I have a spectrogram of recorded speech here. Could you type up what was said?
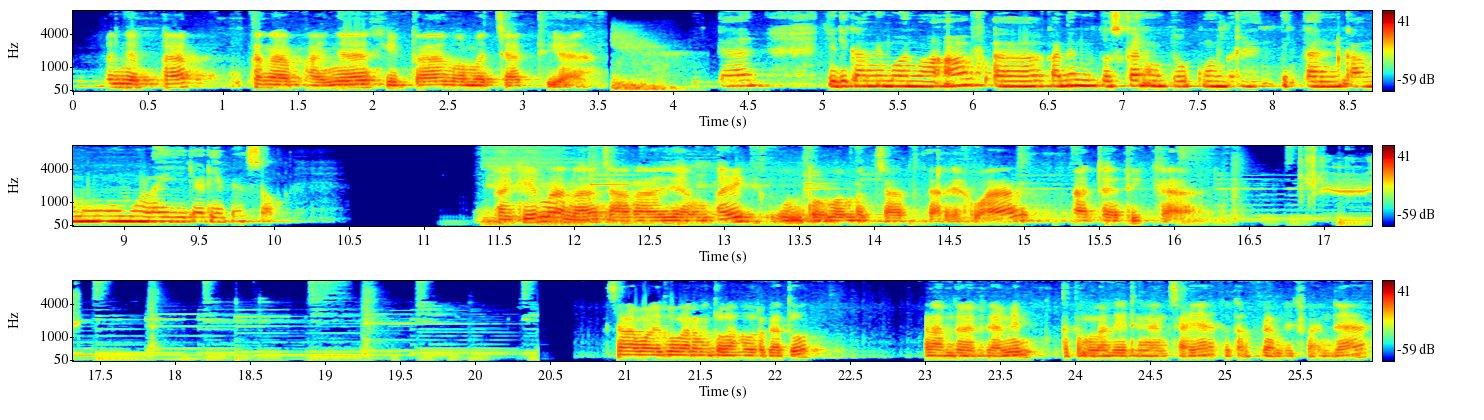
penyebab kenapanya kita memecat dia. Kan, jadi kami mohon maaf, uh, kami memutuskan untuk memberhentikan kamu mulai dari besok. Bagaimana cara yang baik untuk memecat karyawan? Ada tiga. Assalamualaikum warahmatullahi wabarakatuh. Alhamdulillah, ketemu lagi dengan saya, Dr. Bram Irfanda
